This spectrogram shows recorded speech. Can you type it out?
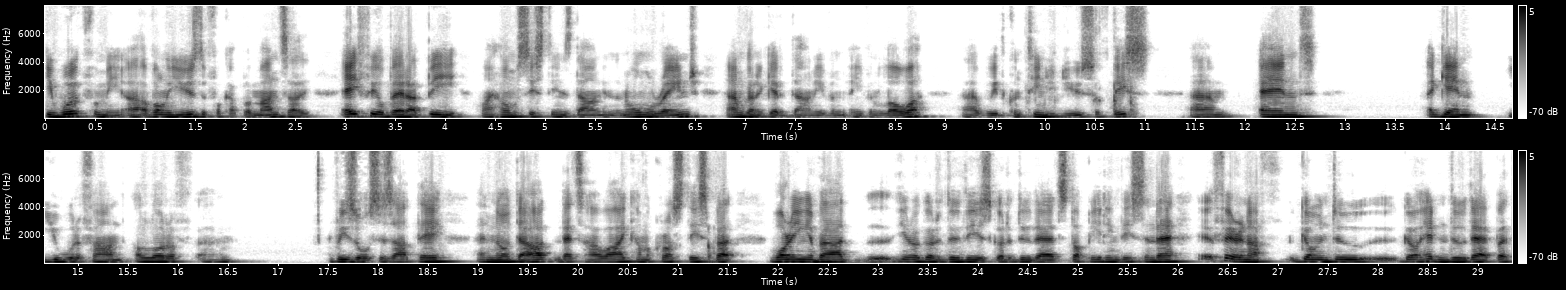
It worked for me. Uh, I've only used it for a couple of months. I a, feel better, B, my homocysteine is down in the normal range. I'm going to get it down even, even lower uh, with continued use of this. Um, and again, you would have found a lot of um, resources out there, and no doubt that's how I come across this. But worrying about uh, you know got to do this, got to do that, stop eating this and that, uh, fair enough. Go and do, go ahead and do that. But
